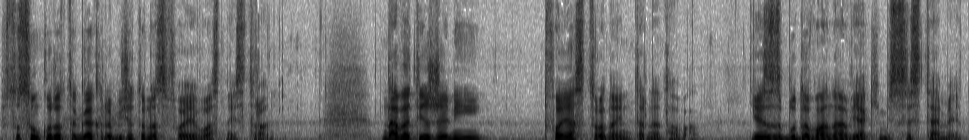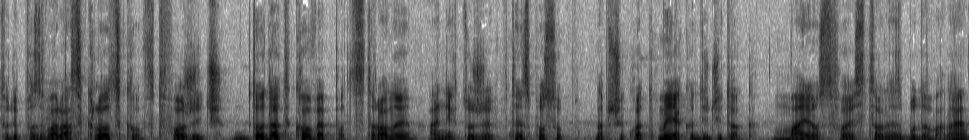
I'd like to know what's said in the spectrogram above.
w stosunku do tego, jak robi się to na swojej własnej stronie. Nawet jeżeli Twoja strona internetowa jest zbudowana w jakimś systemie, który pozwala z klocków tworzyć dodatkowe podstrony, a niektórzy w ten sposób, na przykład my jako Digitalk, mają swoje strony zbudowane,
